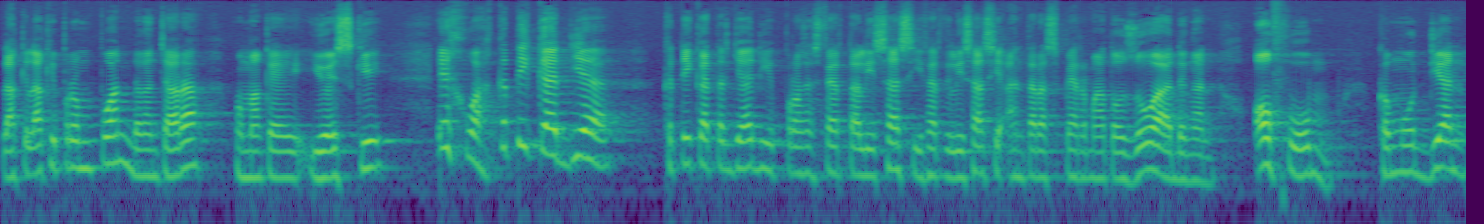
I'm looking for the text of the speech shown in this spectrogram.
laki-laki perempuan dengan cara memakai USG. Ikhwah, ketika dia ketika terjadi proses fertilisasi fertilisasi antara spermatozoa dengan ovum, kemudian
